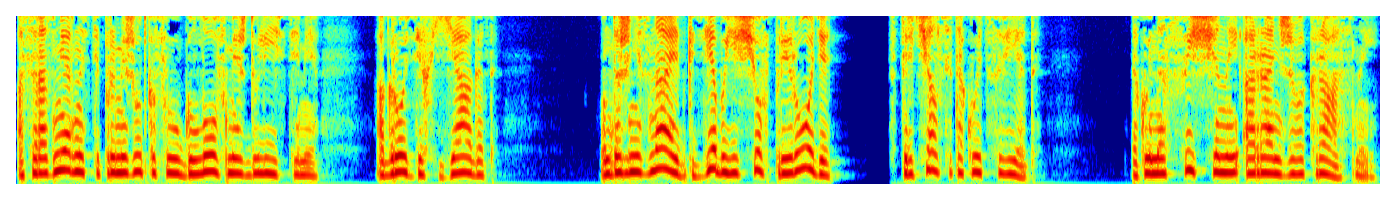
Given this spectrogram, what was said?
о соразмерности промежутков и углов между листьями, о гроздях ягод. Он даже не знает, где бы еще в природе встречался такой цвет, такой насыщенный оранжево-красный.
